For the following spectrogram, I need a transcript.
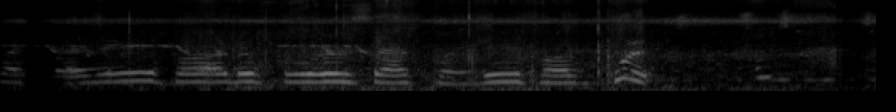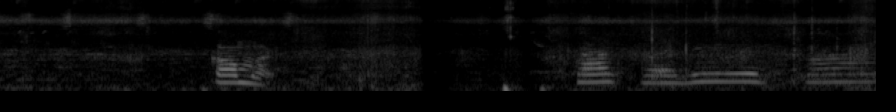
શાકભાજી ફળ ફૂલ શાકભાજી ફળ ફૂલ કમળ શાકભાજી ફળ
